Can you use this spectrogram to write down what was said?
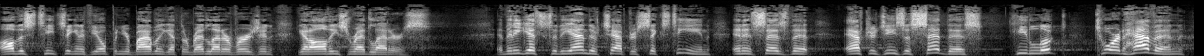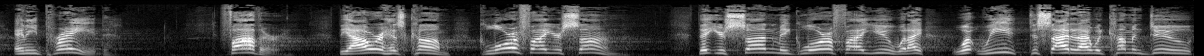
all this teaching. And if you open your Bible, you got the red letter version, you got all these red letters. And then he gets to the end of chapter 16, and it says that after Jesus said this, he looked toward heaven and he prayed Father, the hour has come. Glorify your Son, that your Son may glorify you. What, I, what we decided I would come and do,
